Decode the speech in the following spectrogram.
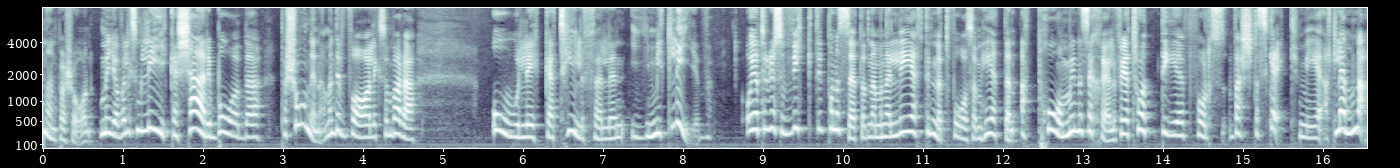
annan person. Men jag var liksom lika kär i båda personerna. Men det var liksom bara olika tillfällen i mitt liv och jag tror det är så viktigt på något sätt att när man har levt i den där tvåsamheten att påminna sig själv, för jag tror att det är folks värsta skräck med att lämna.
